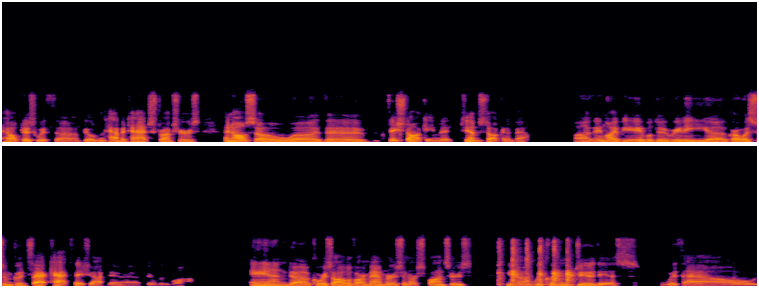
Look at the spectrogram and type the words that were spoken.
helped us with uh, building habitat structures and also uh, the fish stocking that Tim's talking about. Uh, they might be able to really uh, grow us some good fat catfish out there after a little while. And uh, of course, all of our members and our sponsors, you know, we couldn't do this without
